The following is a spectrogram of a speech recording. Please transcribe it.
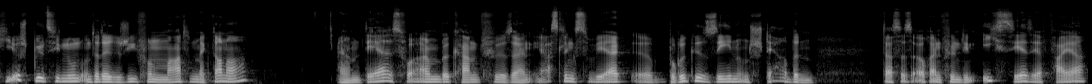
hier spielt sie nun unter der Regie von Martin McDonough. Ähm, der ist vor allem bekannt für sein Erstlingswerk äh, Brücke sehen und sterben. Das ist auch ein Film, den ich sehr, sehr feiere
